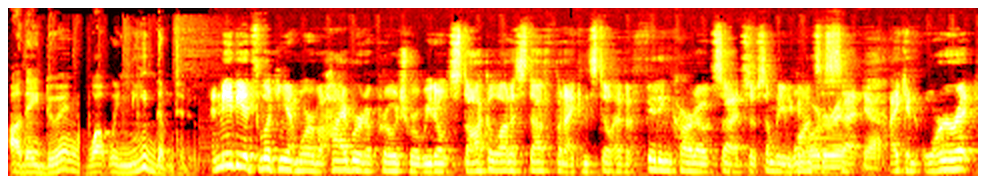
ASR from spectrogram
are they doing what we need them to do? And maybe it's looking at more of a hybrid approach where we don't stock a lot of stuff, but I can still have a fitting cart outside. So if somebody can wants a it, set, yeah. I can order it.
